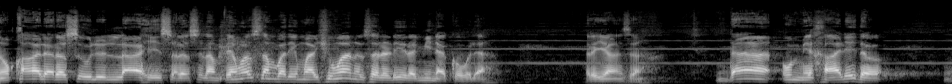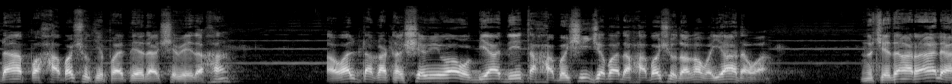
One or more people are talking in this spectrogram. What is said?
نو قال رسول الله صلی الله علیه وسلم پیغمبر اسلام به د ماشومانو سره ډیره مینه کوله ریاضه دا ام خالد دا په حبشو کې په پیدا شوې ده ښه اول ته غټه شوې وه او بیا دې ته حبشي ژبه د حبشو دغه وه یاده وه نو چې دا راله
